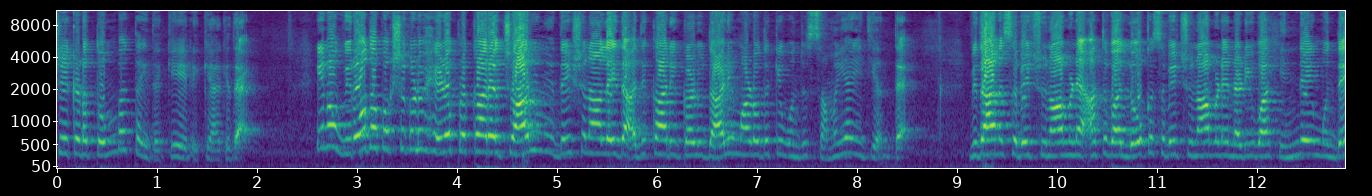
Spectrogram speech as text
ಶೇಕಡ ತೊಂಬತ್ತೈದಕ್ಕೆ ಏರಿಕೆಯಾಗಿದೆ. ಇನ್ನು ವಿರೋಧ ಪಕ್ಷಗಳು ಹೇಳೋ ಪ್ರಕಾರ ಜಾರಿ ನಿರ್ದೇಶನಾಲಯದ ಅಧಿಕಾರಿಗಳು ದಾಳಿ ಮಾಡೋದಕ್ಕೆ ಒಂದು ಸಮಯ ಇದೆಯಂತೆ. ವಿಧಾನಸಭೆ ಚುನಾವಣೆ ಅಥವಾ ಲೋಕಸಭೆ ಚುನಾವಣೆ ನಡೆಯುವ ಹಿಂದೆ ಮುಂದೆ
